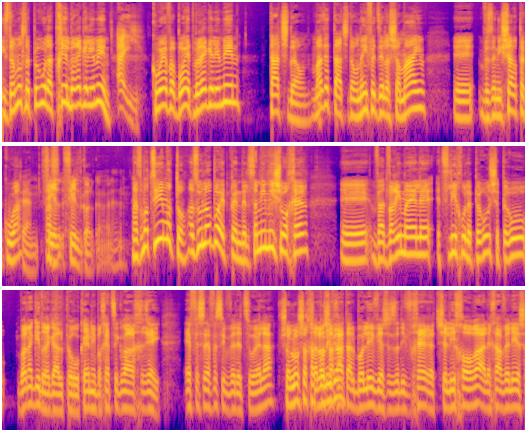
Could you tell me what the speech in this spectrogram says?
הזדמנות לפרו להתחיל ברגל ימין. איי. קואבה בועט ברגל ימין touchdown מה זה touchdown נעיף את זה לשמיים אה, וזה נשאר תקוע. כן, פיל, field goal גם. אז מוציאים אותו אז הוא לא בועט פנדל שמים מישהו אחר אה, והדברים האלה הצליחו לפרו שפרו בוא נגיד רגע על פירוקני בחצי כבר אחרי. 0-0 עם ונצואלה, 3-1 3-1 בוליביה על בוליביה שזה נבחרת שלכאורה לך ולי יש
